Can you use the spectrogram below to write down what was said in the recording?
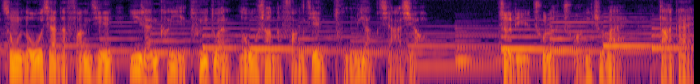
从楼下的房间依然可以推断，楼上的房间同样狭小。这里除了床之外，大概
